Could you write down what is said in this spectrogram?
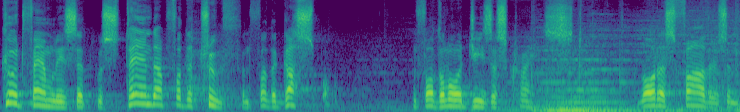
good families that will stand up for the truth and for the gospel and for the Lord Jesus Christ. Lord, as fathers, and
